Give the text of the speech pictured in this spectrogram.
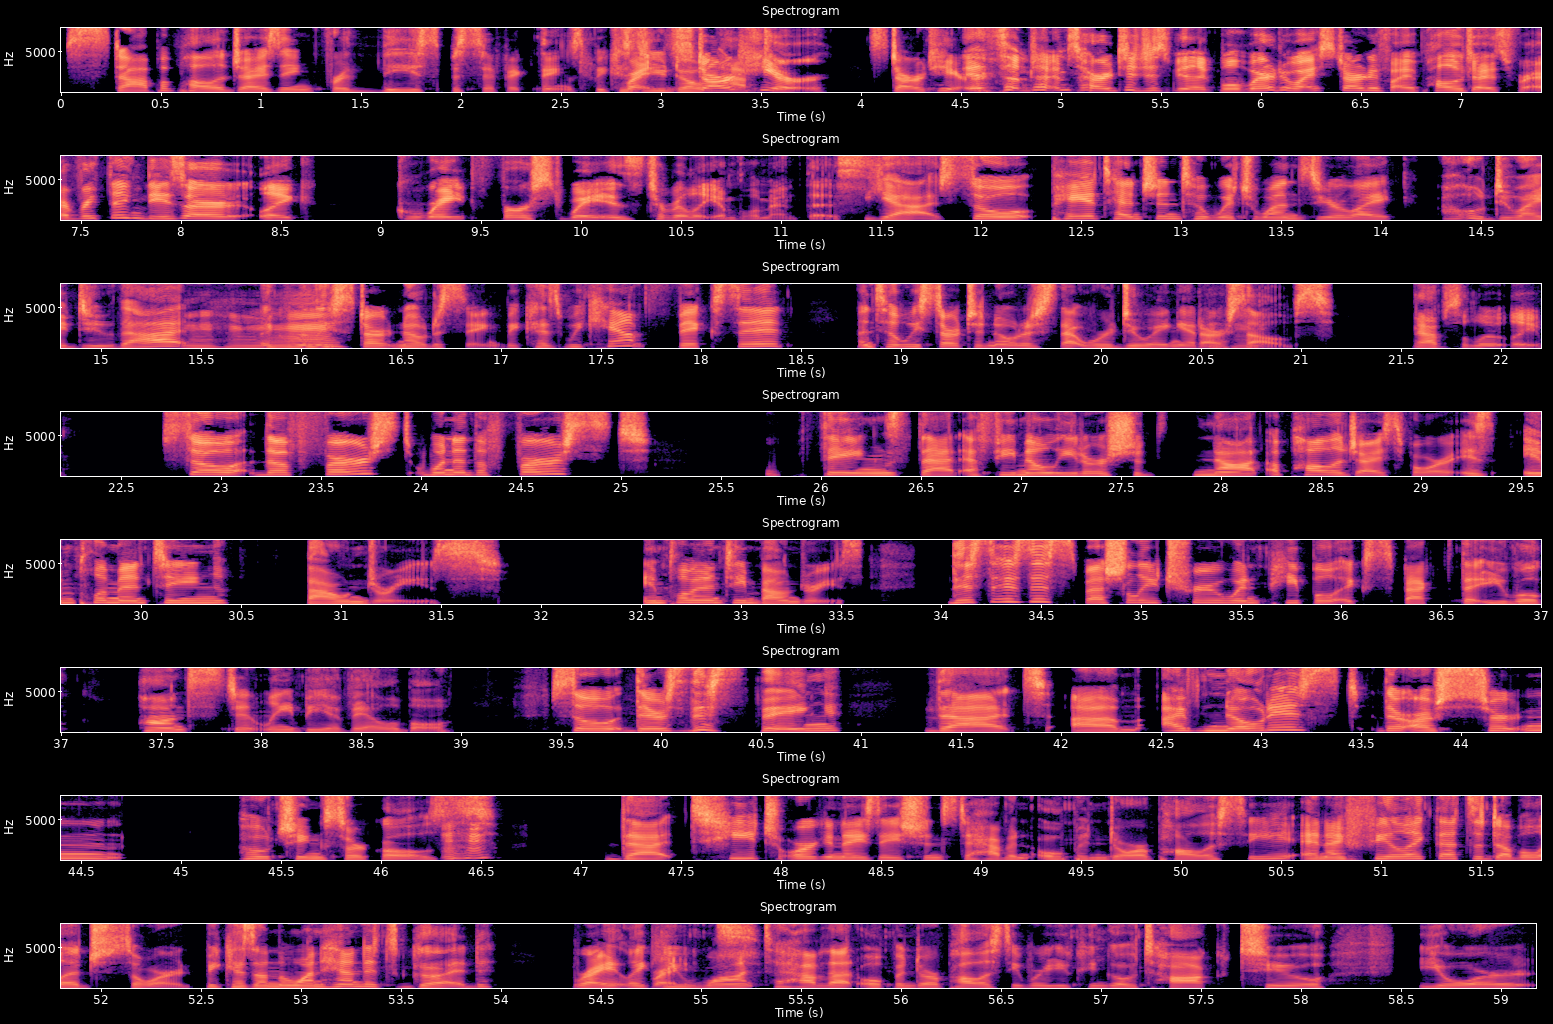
stop apologizing for these specific things because right. you don't start here. Start here. It's sometimes hard to just be like well where do i start if i apologize for everything? These are like great first ways to really implement this. Yeah. So pay attention to which ones you're like, oh, do I do that? Mm-hmm. Like really start noticing because we can't fix it until we start to notice that we're doing it mm-hmm. ourselves. Absolutely. So the first, one of the first things that a female leader should not apologize for is implementing boundaries. Implementing boundaries. This is especially true when people expect that you will constantly be available. So there's this thing that um, I've noticed there are certain coaching circles mm-hmm. that teach organizations to have an open door policy. And I feel like that's a double edged sword because, on the one hand, it's good, right? Like right. you want to have that open door policy where you can go talk to your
